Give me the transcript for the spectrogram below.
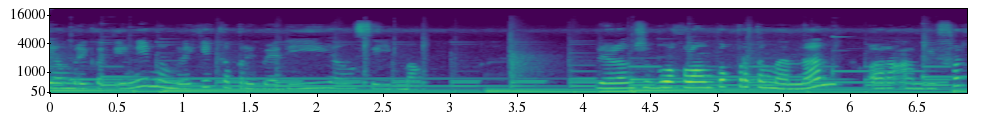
yang berikut ini memiliki kepribadi yang seimbang. Dalam sebuah kelompok pertemanan, orang ambivert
